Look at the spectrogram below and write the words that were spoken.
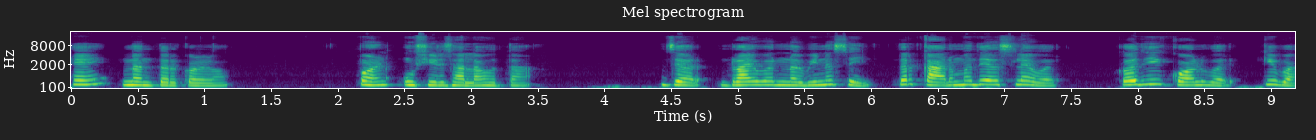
हे नंतर कळलं. पण उशीर झाला होता. जर ड्रायव्हर नवीन असेल तर कारमध्ये असल्यावर कधी कॉलवर किंवा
